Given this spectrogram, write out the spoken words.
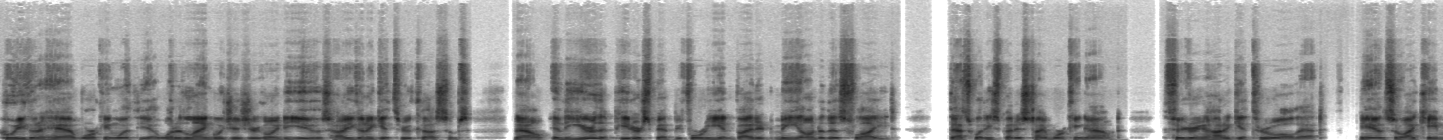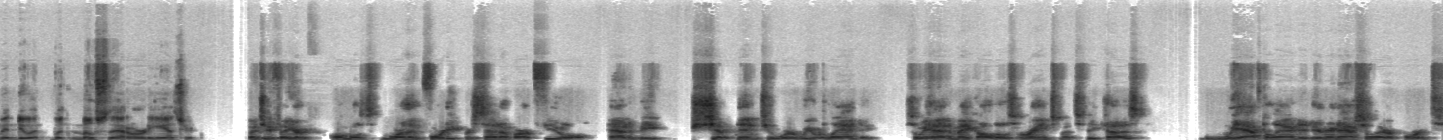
Who are you going to have working with you? What are the languages you're going to use? How are you going to get through customs now, in the year that Peter spent before he invited me onto this flight, that's what he spent his time working out, figuring out how to get through all that. And so I came into it with most of that already answered. But you figure almost more than 40% of our fuel had to be shipped into where we were landing. So we had to make all those arrangements because we have to land at international airports.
